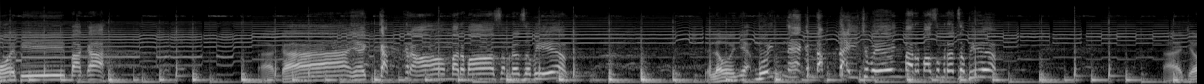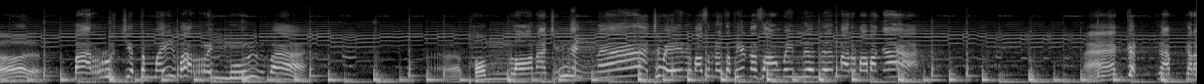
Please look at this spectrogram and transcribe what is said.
មួយពីបាកាបាកាយ៉ាកាប់ក្រមបាទរបស់សម្រាប់សុភាពចលោញាក់មួយណែកណ្ដាប់ដៃឆ្វេងបាទរបស់សម្រាប់សុភាពអាចូលបាទរសជាតិថ្មីបាទរិញមូលបាទអឺធំល្អណាស់ឆ្ងាញ់ណាឆ្វេងរបស់សម្រាប់សុភាពក៏សងវិញលឿនលឿនបាទរបស់បាកា អាគិតកាប់ក្រ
